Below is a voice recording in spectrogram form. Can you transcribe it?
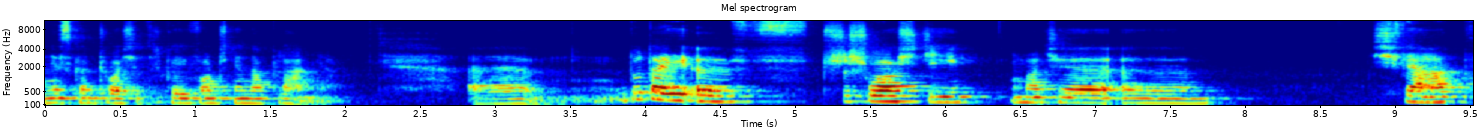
nie skończyło się tylko i wyłącznie na planie. E, Tutaj e, w przyszłości macie e, świat.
